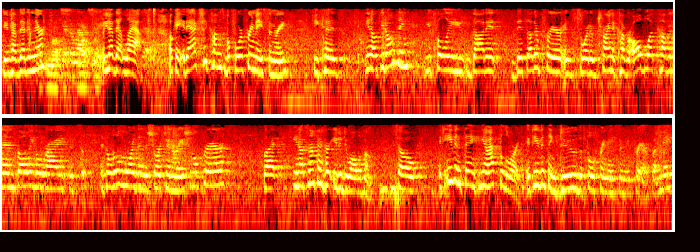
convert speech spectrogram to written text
Do you have that in there? Yeah, last Oh, you have that last. Okay, it actually comes before Freemasonry because, you know, if you don't think you fully got it, this other prayer is sort of trying to cover all blood covenants, all legal rights. It's, it's a little more than the short generational prayer, but, you know, it's not going to hurt you to do all of them. So if you even think, you know, ask the Lord. If you even think, do the full Freemasonry prayer, but make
